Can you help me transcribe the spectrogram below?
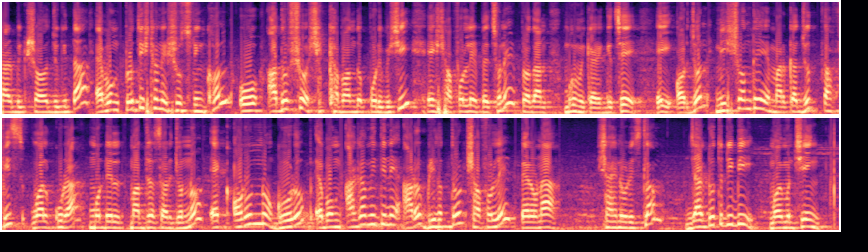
সার্বিক সহযোগিতা এবং প্রতিষ্ঠানের সুশৃঙ্খল ও আদর্শ শিক্ষা বান্ধব পরিবেশই এই সাফল্যের পেছনে প্রধান ভূমিকা রেখেছে। এই অর্জন নিঃসন্দেহে মার্কাজুদ তাফিস ওয়ালকুরা মডেল মাদ্রাসার জন্য এক অনন্য গৌরব এবং আগামী দিনে আরও বৃহত্তর সাফল্যের প্রেরণা। শাহিনুর ইসলাম, জাগ্রত টিভি, ময়মনসিংহ।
